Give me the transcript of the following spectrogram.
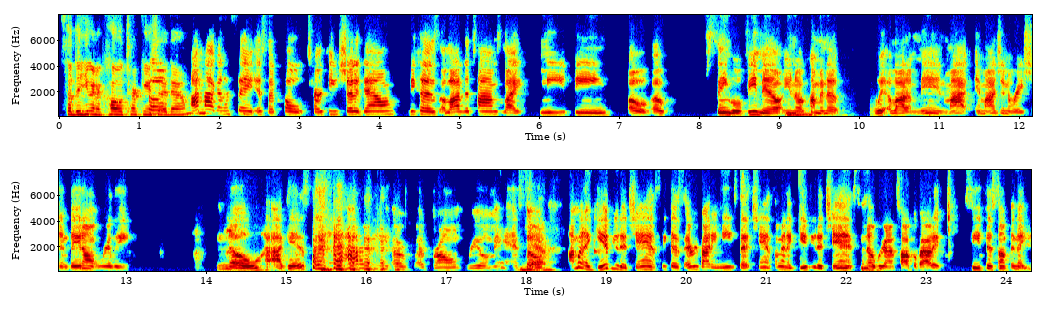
So then you're gonna cold turkey and So, shut it down? I'm not gonna say it's a cold turkey shut it down because a lot of the times, like me being oh a single female, you know, Mhm. coming up with a lot of men, my in my generation, they don't really know, I guess, how to be a, a, grown, real man. So yeah. I'm going to give you the chance because everybody needs that chance. I'm going to give you the chance. You know, we're going to talk about it, see if it's something that you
